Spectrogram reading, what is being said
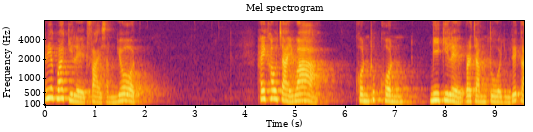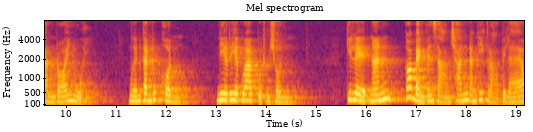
เรียกว่ากิเลสฝ่ายสังโยชน์ ให้เข้าใจว่า คนทุกคนมีกิเลสประจำตัวอยู่ด้วยกันร้อยหน่วย เหมือนกันทุกคน นี่เรียกว่าปุถุชน กิเลสนั้นก็แบ่งเป็นสามชั้นดังที่กล่าวไปแล้ว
